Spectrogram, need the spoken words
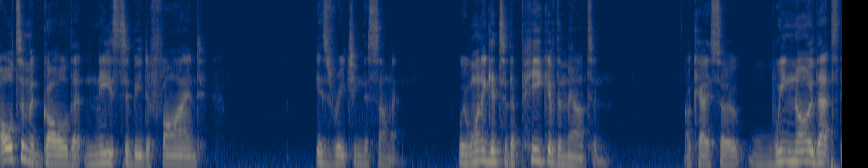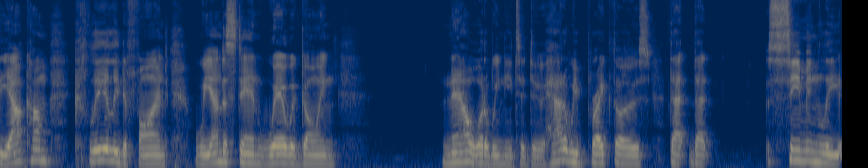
ultimate goal that needs to be defined is reaching the summit. We want to get to the peak of the mountain. Okay, so we know that's the outcome, clearly defined. We understand where we're going. Now what do we need to do? How do we break those that that seemingly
